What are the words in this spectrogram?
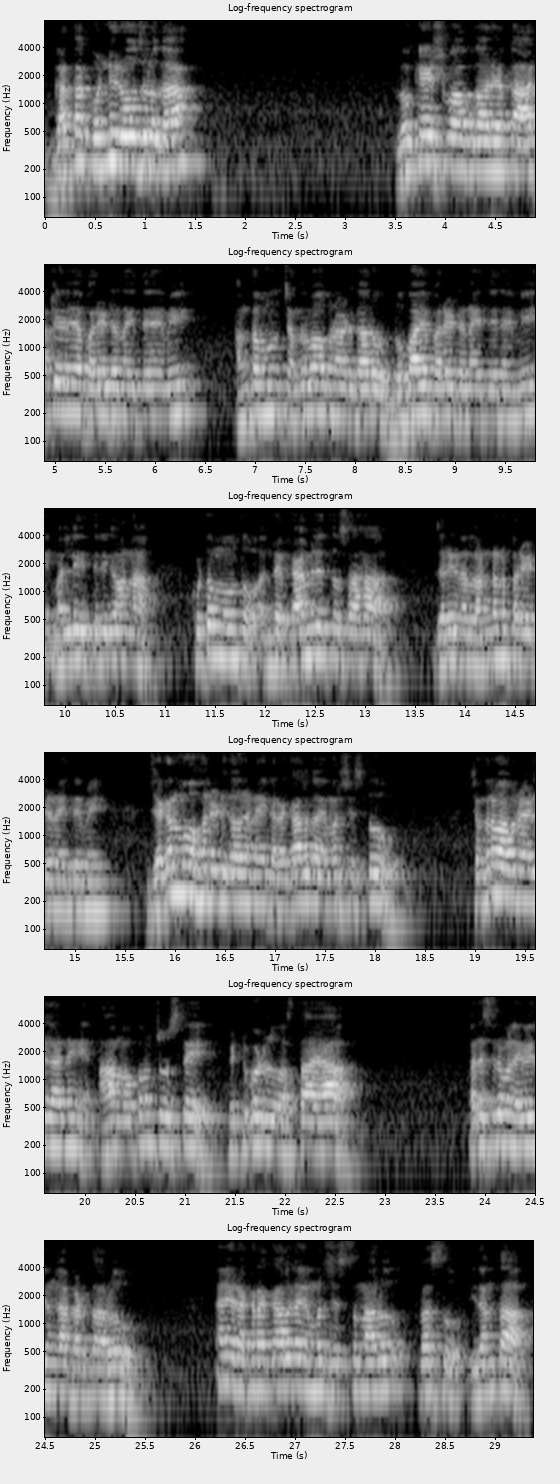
గత కొన్ని రోజులుగా లోకేష్ బాబు గారి యొక్క ఆస్ట్రేలియా పర్యటన అయితేనేమి అంతకుముందు చంద్రబాబు నాయుడు గారు దుబాయ్ పర్యటన అయితేనేమి మళ్ళీ తిరిగి ఉన్న కుటుంబంతో అంటే ఫ్యామిలీతో సహా జరిగిన లండన్ పర్యటన అయితేమి జగన్మోహన్ రెడ్డి గారు అనేక రకాలుగా విమర్శిస్తూ చంద్రబాబు నాయుడు గారిని ఆ ముఖం చూస్తే పెట్టుబడులు వస్తాయా? పరిశ్రమలు ఏ విధంగా పెడతారు? అని రకరకాలుగా విమర్శిస్తున్నారు. ప్లస్ ఇదంతా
